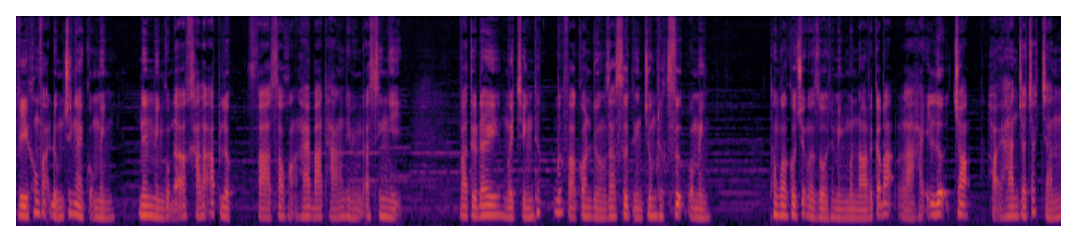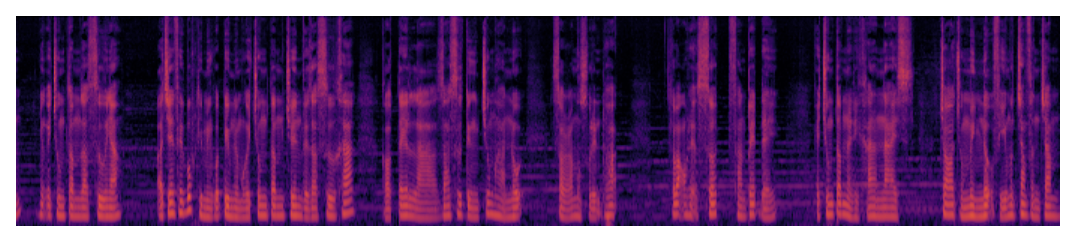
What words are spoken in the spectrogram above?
Vì không phải đúng chuyên ngành của mình, nên mình cũng đã khá là áp lực và sau khoảng 2-3 tháng thì mình đã xin nghỉ. Và từ đây mới chính thức bước vào con đường gia sư tiếng Trung thực sự của mình. Thông qua câu chuyện vừa rồi thì mình muốn nói với các bạn là hãy lựa chọn hỏi han cho chắc chắn những cái trung tâm gia sư nhá. Ở trên Facebook thì mình có tìm được một cái trung tâm chuyên về gia sư khác, có tên là Gia sư tiếng Trung Hà Nội, sau đó một số điện thoại. Các bạn có thể search fanpage đấy. Cái trung tâm này thì khá là nice, cho chúng mình nợ phí 100%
